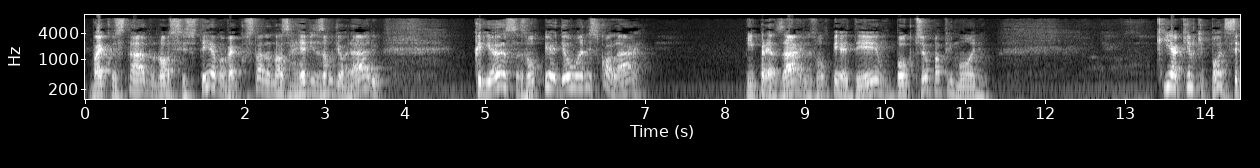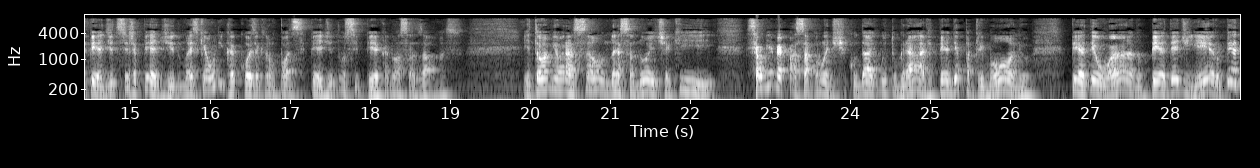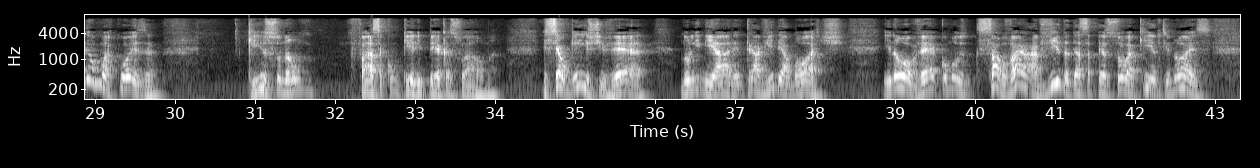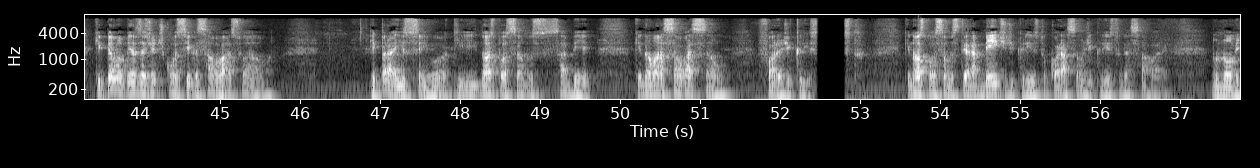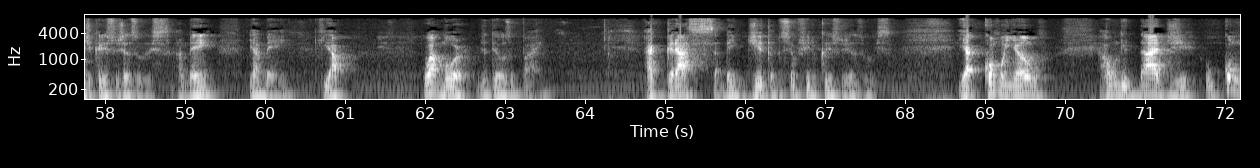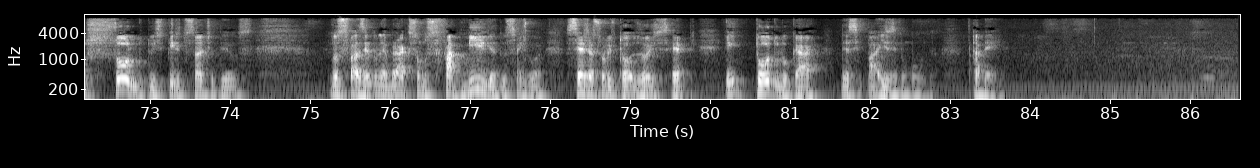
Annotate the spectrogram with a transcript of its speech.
vai custar no nosso sistema, vai custar na nossa revisão de horário. crianças vão perder o ano escolar, empresários vão perder um pouco do seu patrimônio. Que aquilo que pode ser perdido seja perdido, mas que a única coisa que não pode ser perdido não se perca nossas almas. Então a minha oração nessa noite aqui, se alguém vai passar por uma dificuldade muito grave, perder patrimônio, perder o ano, perder dinheiro, perder alguma coisa, que isso não faça com que ele perca a sua alma. E se alguém estiver no limiar entre a vida e a morte, e não houver como salvar a vida dessa pessoa aqui entre nós, que pelo menos a gente consiga salvar a sua alma. E para isso, Senhor, que nós possamos saber que não há salvação fora de Cristo. Que nós possamos ter a mente de Cristo, o coração de Cristo nessa hora. No nome de Cristo Jesus. Amém e amém. Que a, o amor de Deus o Pai, a graça bendita do seu Filho Cristo Jesus e a comunhão, a unidade, o consolo do Espírito Santo de Deus nos fazendo lembrar que somos família do Senhor, seja sobre todos, hoje e sempre, em todo lugar, nesse país e no mundo. Amém.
